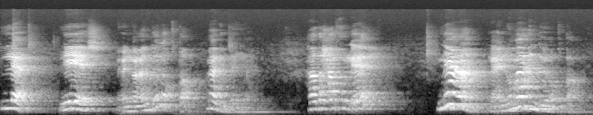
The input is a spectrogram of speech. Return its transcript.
لا ليش؟ لأنه عنده نقطة. ما بدنا إياه هذا حرف الإح؟ نعم لأنه ما عنده نقطة.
